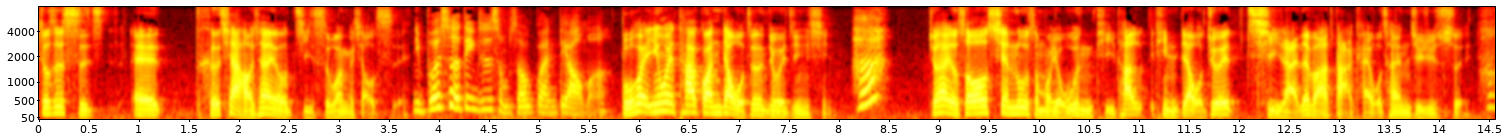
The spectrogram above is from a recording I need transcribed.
就是十几，呃、欸，合起来好像有几十万个小时，欸，你不会设定就是什么时候关掉吗？不会，因为它关掉，我真的就会惊醒。哈？就它有时候线路什么有问题，它一停掉，我就会起来再把它打开，我才能继续睡。哈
